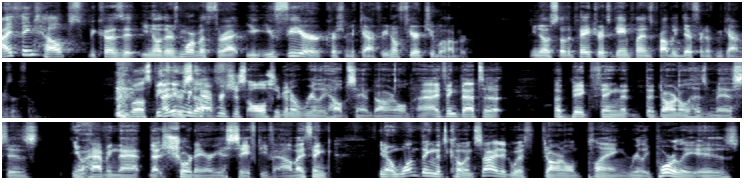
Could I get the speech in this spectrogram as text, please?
I think helps because it, you know, there's more of a threat. You you fear Christian McCaffrey. You don't fear Chuba Hubbard. You know, so the Patriots' game plan is probably different if McCaffrey's on the field. Well, speak I think yourself. McCaffrey's just also going to really help Sam Darnold. I I think that's a a big thing that that Darnold has missed is you know having that that short area safety valve. I think you know one thing that's coincided with Darnold playing really poorly is,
